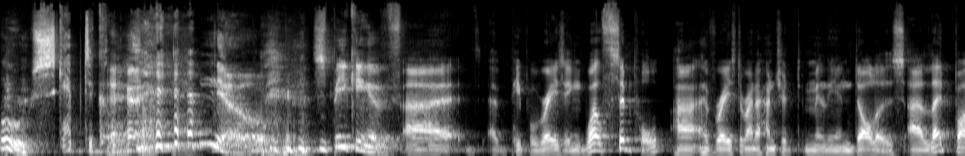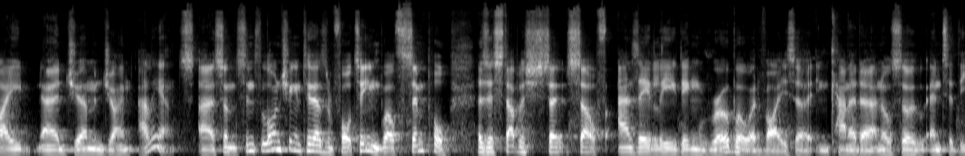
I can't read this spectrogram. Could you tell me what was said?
Oh, skeptical. No. Speaking of uh, uh, people raising, Wealthsimple uh, have raised around $100 million, uh, led by uh, German giant Allianz. Uh, so since launching in 2014, Wealthsimple has established itself as a leading robo advisor in Canada and also entered the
